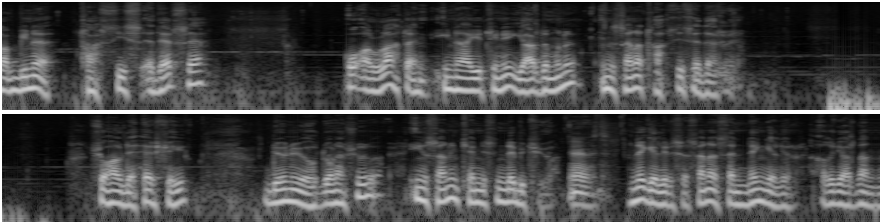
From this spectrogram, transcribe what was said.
Rabbine tahsis ederse o Allah'tan inayetini, yardımını insana tahsis eder. Şu halde her şey dönüyor, dolaşıyor, insanın kendisinde bitiyor. Evet. Ne gelirse sana senden gelir. Ağyardan,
